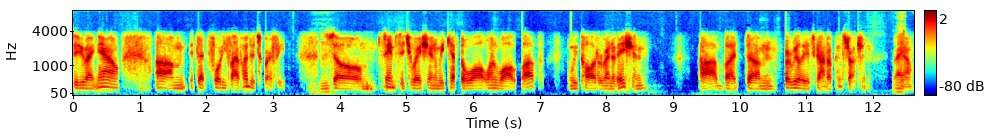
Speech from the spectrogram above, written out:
City right now. Um, it's at 4,500 square feet. Mm-hmm. So, same situation. We kept the wall, one wall up, and we call it a renovation. Uh, but um, but really, it's ground up construction. Right. You know?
